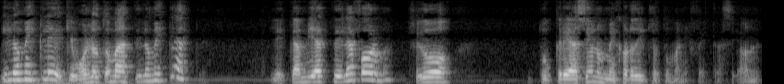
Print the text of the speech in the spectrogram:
y lo mezclé, que vos lo tomaste y lo mezclaste le cambiaste la forma, llegó tu creación, o mejor dicho, tu manifestación,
